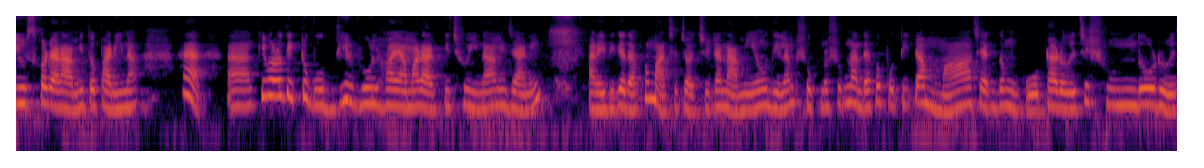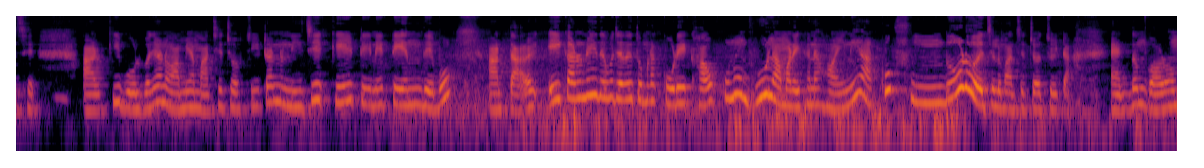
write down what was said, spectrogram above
ইউজ করে, আর আমি তো পারি না। হ্যাঁ কী বলতো? একটু বুদ্ধির ভুল হয় আমার, আর কিছুই না, আমি জানি। আর এদিকে দেখো, মাছের চচ্চড়িটা নামিয়েও দিলাম। শুকনো শুকনো দেখো, প্রতিটা মাছ একদম গোটা রয়েছে, সুন্দর রয়েছে। আর কি বলব, জানো? আমি আর মাছের চচ্চড়িটা না নিজেকে টেনে টেন দেবো। আর তার, এই কারণেই দেবো যাতে তোমরা করে খাও। কোনো ভুল আমার এখানে হয়নি। আর খুব সুন্দর হয়েছিল মাছের চচ্চড়িটা। একদম গরম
